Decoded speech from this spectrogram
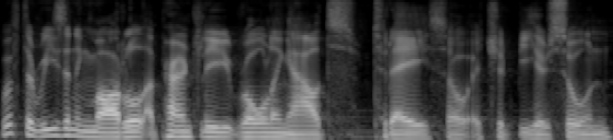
with the reasoning model apparently rolling out today, so it should be here soon.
